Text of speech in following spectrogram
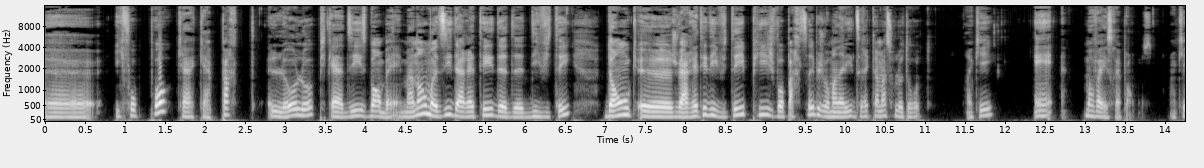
euh, il faut pas qu'elle parte là, là, puis qu'elle dise bon ben Manon m'a dit d'arrêter de d'éviter, donc euh, je vais arrêter d'éviter, puis je vais partir, puis je vais m'en aller directement sur l'autoroute. OK? Hein, mauvaise réponse. OK?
